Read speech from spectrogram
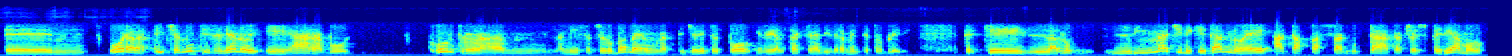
Eh, ora l'atteggiamento italiano e arabo contro la, l'amministrazione Obama è un atteggiamento che può in realtà creare veramente problemi, perché la, l'immagine che danno è ad appassanuttata, cioè speriamo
